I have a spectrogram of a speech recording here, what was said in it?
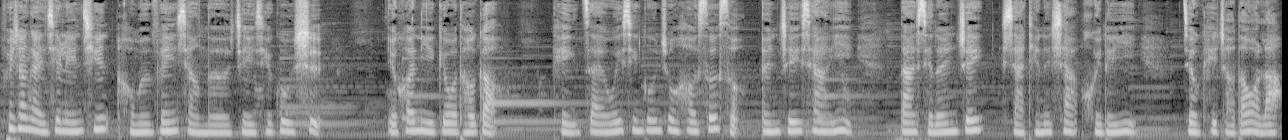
非常感谢连青和我们分享的这些故事，也欢迎你给我投稿，可以在微信公众号搜索 “nj 夏意”，大写的 “nj”，夏天的夏，回的意，就可以找到我了。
